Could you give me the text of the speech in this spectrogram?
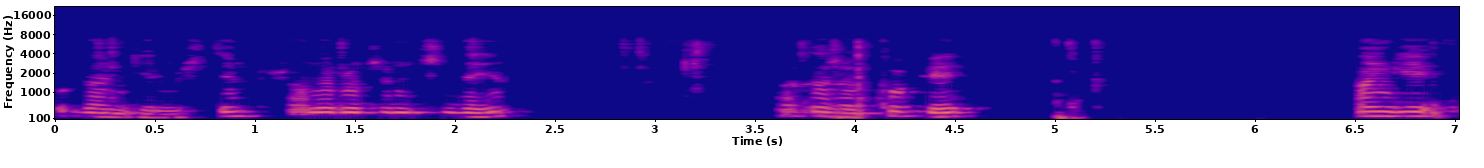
Buradan girmiştim. Şu anda router'ın içindeyim. Arkadaşlar copy. Hangi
